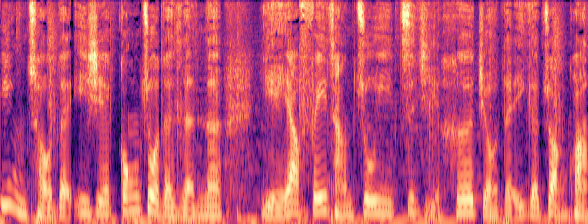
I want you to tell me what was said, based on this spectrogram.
应酬的一些工作的人呢，也要非常注意自己喝酒的一个状况。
